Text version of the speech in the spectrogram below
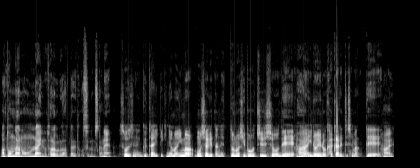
まあ、どんなようなオンラインのトラブルがあったりとかするんですかね。そうですね。具体的にはまあ今申し上げたネットの誹謗中傷で、はい。まあいろいろ書かれてしまって、はい、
